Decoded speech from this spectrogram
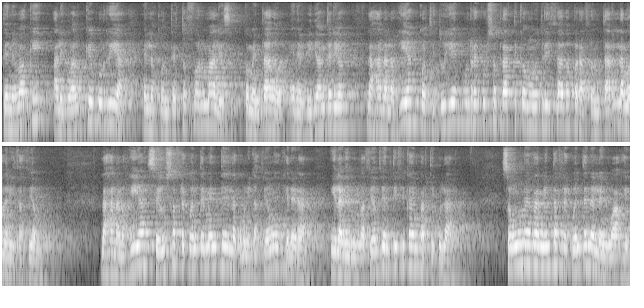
De nuevo aquí, al igual que ocurría en los contextos formales comentados en el vídeo anterior, las analogías constituyen un recurso práctico muy utilizado para afrontar la modelización. Las analogías se usan frecuentemente en la comunicación en general y en la divulgación científica en particular. Son una herramienta frecuente en el lenguaje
